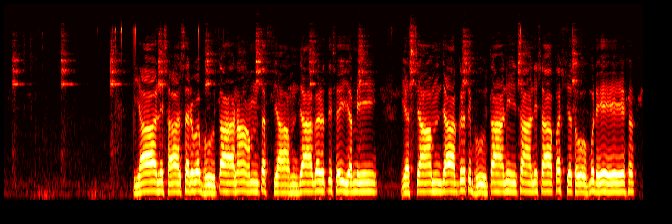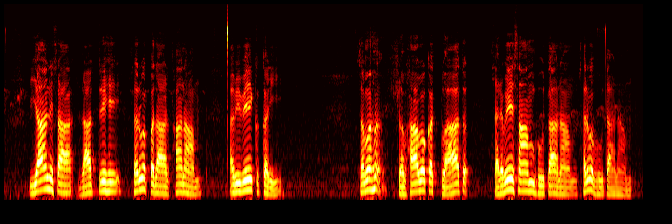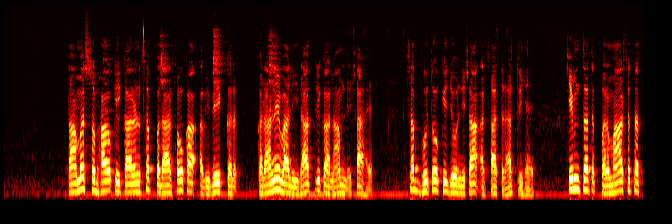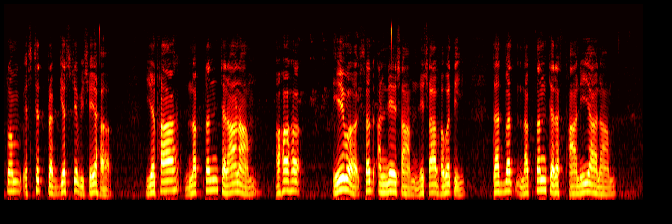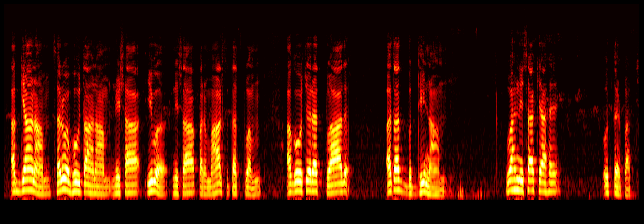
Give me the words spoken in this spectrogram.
या निशा सर्वभूतानाम तस्याम जागृति संयमी। यस्याम जागृति भूतानि सा निशा पश्यतो मुने या निशा रात्रि सर्वपदार्थानाम अविवेककरी। समः स्वभावकत्वात् सर्वेशा भूतानाम सर्वभूतानाम तामस स्वभाव के कारण सब पदार्थों का अविवेक कर, कराने वाली रात्रि का नाम निशा है। सब भूतों की जो निशा अर्थात रात्रि है। किम तत् परमार्थतत्व स्थित प्रज्ञस्य विषय? यथा नक्तंचराणाम अहह एव सद अन्येषां निशा भवति, तद्वत् नक्तंचरस्थानीयानाम अज्ञानां सर्वभूतानां निशा इव निशा परमार्थतत्व अगोचरत्वाद अतद्बुद्धीनाम। वह निशा क्या है? उत्तर पक्ष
